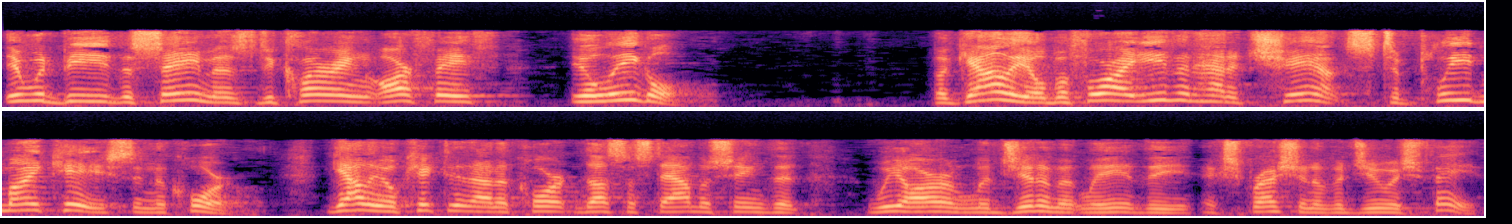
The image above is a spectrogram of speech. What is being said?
it would be the same as declaring our faith illegal. But Gallio, before I even had a chance to plead my case in the court, Gallio kicked it out of court, thus establishing that we are legitimately the expression of a Jewish faith.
